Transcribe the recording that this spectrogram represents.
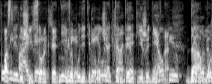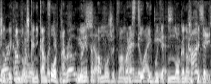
В последующие 45 дней вы будете получать контент ежедневно. Да, может быть немножко некомфортно, но это поможет вам расти и будет много новых идей.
